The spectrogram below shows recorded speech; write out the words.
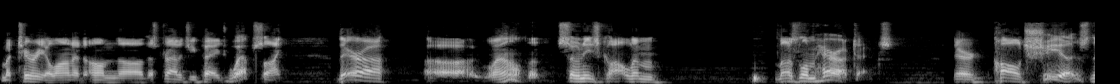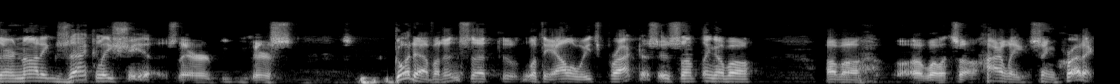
material on it on uh, the Strategy Page website. They're, uh, uh, well, the Sunnis call them Muslim heretics. They're called Shias. They're not exactly Shias. They're, there's good evidence that what the Alawites practice is something of a, of a, well, it's a highly syncretic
